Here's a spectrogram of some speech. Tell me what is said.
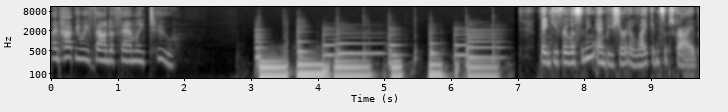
I'm happy we found a family too. Thank you for listening and be sure to like and subscribe.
